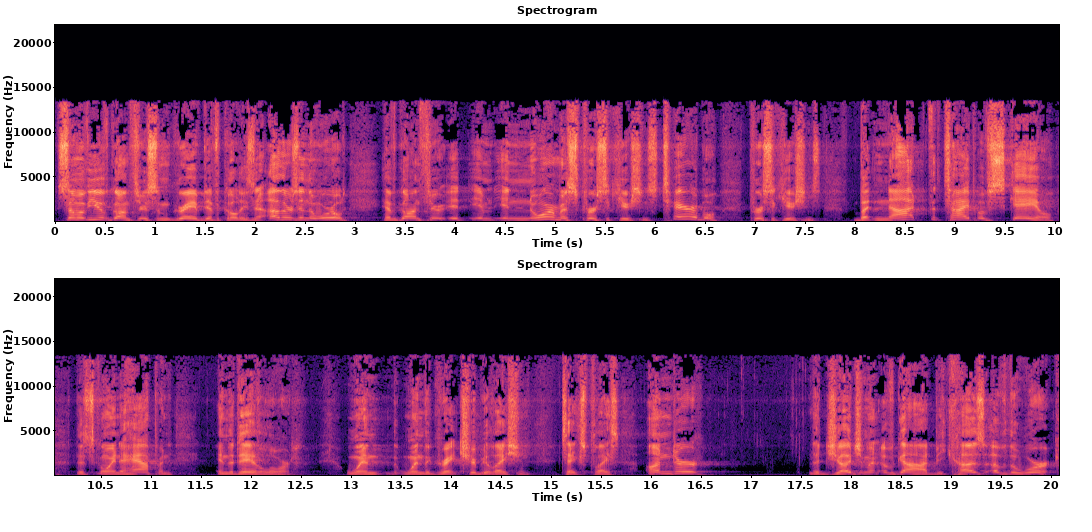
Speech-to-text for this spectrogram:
Some of you have gone through some grave difficulties, and others in the world have gone through enormous persecutions, terrible persecutions, but not the type of scale that's going to happen in the day of the Lord when, when the great tribulation takes place. Under the judgment of God because of the work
